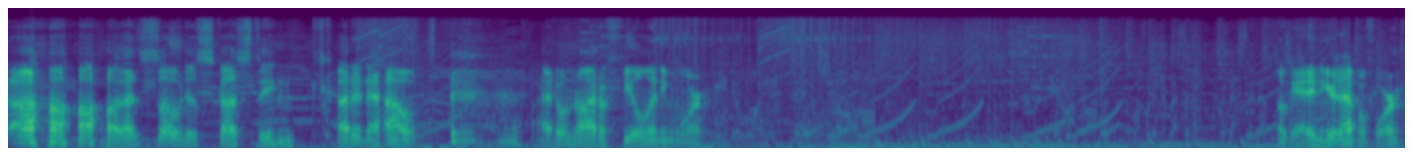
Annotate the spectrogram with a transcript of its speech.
Oh, that's so disgusting. Cut it out. I don't know how to feel anymore. Okay, I didn't hear that before.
